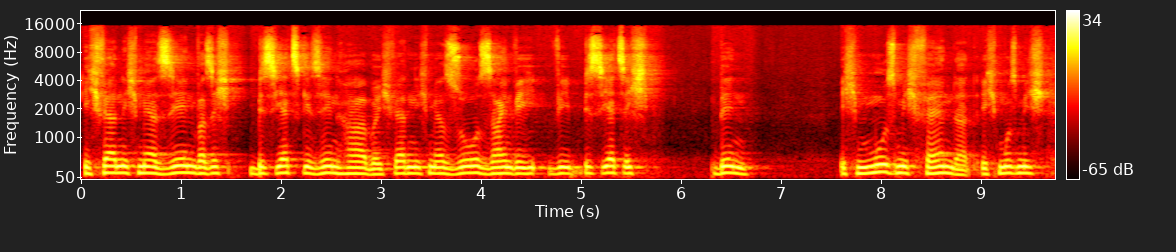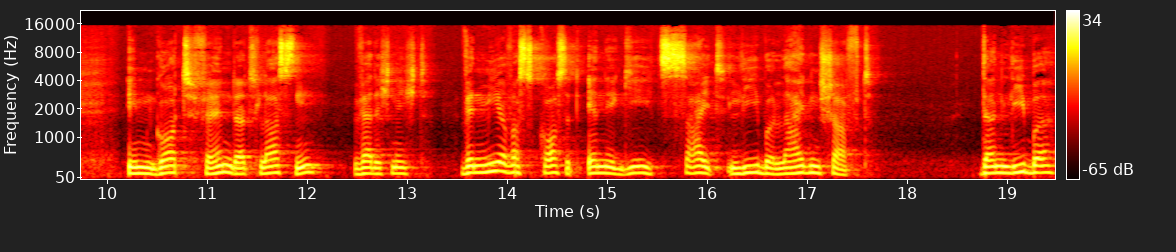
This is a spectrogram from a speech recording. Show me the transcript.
ich werde nicht mehr sehen, was ich bis jetzt gesehen habe. Ich werde nicht mehr so sein, wie, wie bis jetzt ich bin. Ich muss mich verändern. Ich muss mich im Gott verändert lassen, werde ich nicht. Wenn mir was kostet, Energie, Zeit, Liebe, Leidenschaft, dann lieber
